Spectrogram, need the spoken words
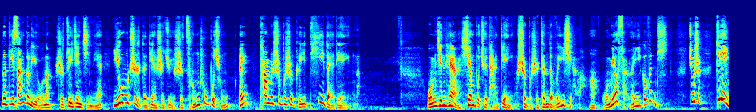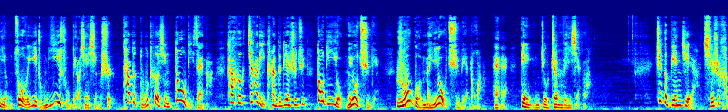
那第三个理由呢，是最近几年优质的电视剧是层出不穷，哎，他们是不是可以替代电影呢？我们今天啊，先不去谈电影是不是真的危险了啊，我们要反问一个问题，就是电影作为一种艺术表现形式，它的独特性到底在哪？它和家里看的电视剧到底有没有区别？如果没有区别的话，嘿嘿，电影就真危险了。这个边界啊，其实很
